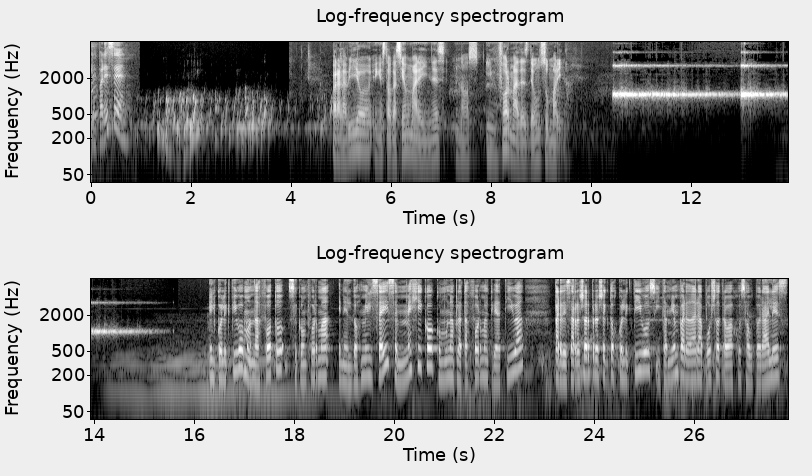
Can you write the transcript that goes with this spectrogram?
¿Les parece? Para la bio, en esta ocasión, María Inés nos informa desde un submarino. El colectivo Mondafoto se conforma en el 2006 en México como una plataforma creativa para desarrollar proyectos colectivos y también para dar apoyo a trabajos autorales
